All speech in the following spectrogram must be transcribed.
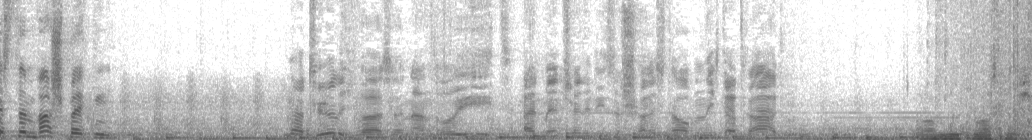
ist im Waschbecken. Natürlich war es ein Android. Ein Mensch hätte diese Scheißtauben nicht ertragen. Aber mutmaßlich.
